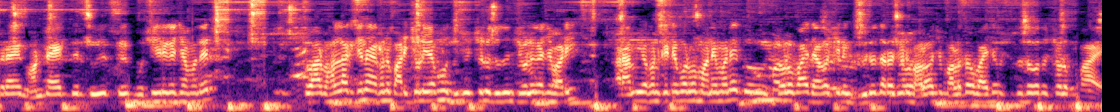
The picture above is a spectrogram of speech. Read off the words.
প্রায় ঘণ্টা এক দেড় দুই বসিয়ে রেখেছে আমাদের। তো আর ভালো লাগছে না, এখন বাড়ি চলে যাব দুদিন ছিল দুদিন চলে গেছে বাড়ি। আর আমি এখন কেটে পড়ব মানে মানে তো চলো ভাই দেখো ছিল ভিডিও তারা ভালো আছে, ভালো থাকো ভাই থাকো সুস্থ থাকো, তো চলো পায়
